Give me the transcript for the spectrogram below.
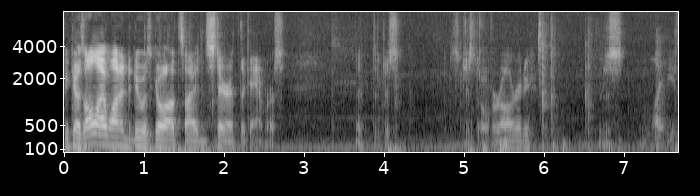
Because all I wanted to do was go outside and stare at the cameras. It, it just it's just over already. Just What is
